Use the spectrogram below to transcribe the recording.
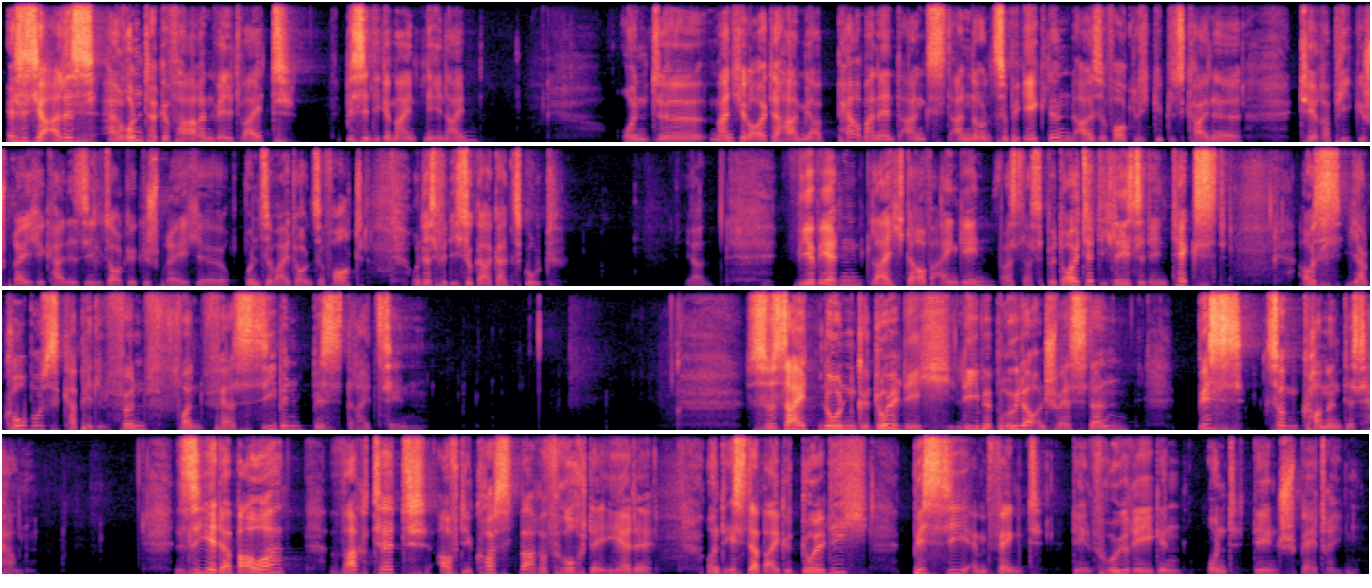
Es ist ja alles heruntergefahren weltweit bis in die Gemeinden hinein. Und äh, manche Leute haben ja permanent Angst, anderen zu begegnen. Also folglich gibt es keine Therapiegespräche, keine Seelsorgegespräche und so weiter und so fort. Und das finde ich sogar ganz gut. Ja. Wir werden gleich darauf eingehen, was das bedeutet. Ich lese den Text aus Jakobus Kapitel 5 von Vers 7 bis 13. So seid nun geduldig, liebe Brüder und Schwestern, bis zum Kommen des Herrn. Siehe, der Bauer wartet auf die kostbare Frucht der Erde und ist dabei geduldig, bis sie empfängt den Frühregen und den Spätregen.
